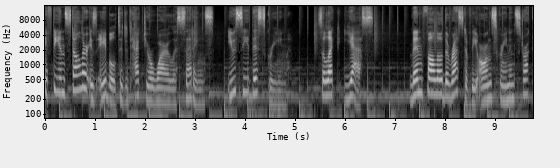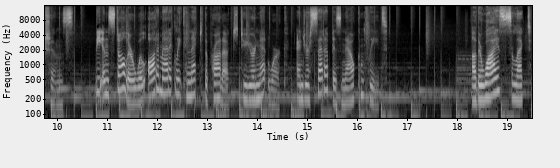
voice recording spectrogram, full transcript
If the installer is able to detect your wireless settings, you see this screen. Select Yes, then follow the rest of the on-screen instructions. The installer will automatically connect the product to your network and your setup is now complete. Otherwise, select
